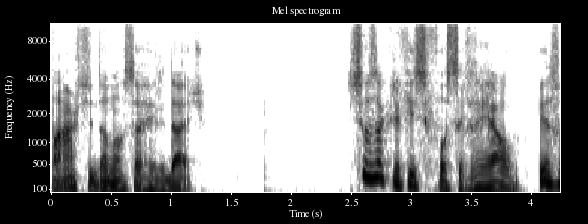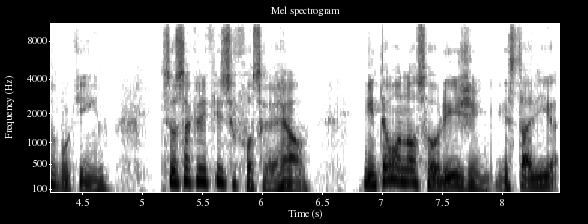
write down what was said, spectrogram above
parte da nossa realidade? Se o sacrifício fosse real, pensa um pouquinho. Se o sacrifício fosse real, então a nossa origem estaria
